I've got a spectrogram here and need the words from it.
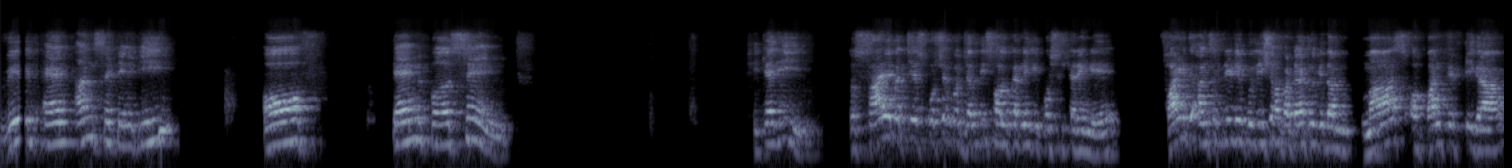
with an uncertainty of ten percent ठीक है जी? तो सारे बच्चे इस क्वेश्चन को जल्दी सॉल्व करने की कोशिश करेंगे। Find the uncertainty position of a turtle with the mass of 150 gram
